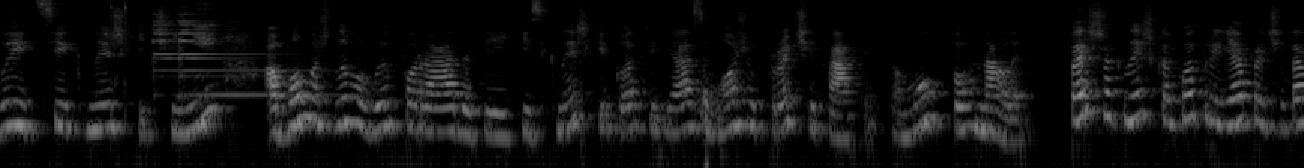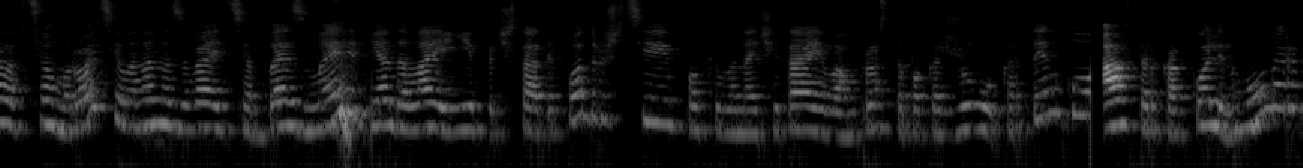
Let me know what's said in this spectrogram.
ви ці книжки чи ні, або, можливо, ви порадите якісь книжки, котрі я зможу прочитати. Тому погнали! Перша книжка, котру я прочитала в цьому році, вона називається Безмеріт. Я дала її прочитати подружці. Поки вона читає, вам просто покажу картинку. Авторка Колін Гумер.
